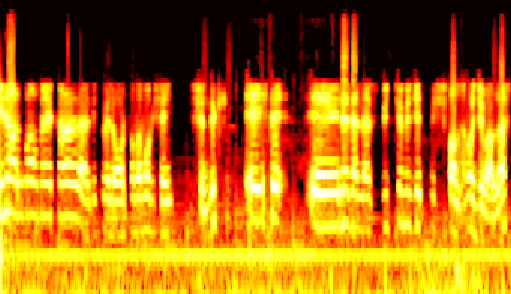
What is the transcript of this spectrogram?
yeni araba almaya karar verdik. Böyle ortalama bir şey düşündük. E işte e, ne derler bütçemiz yetmiş falan o civarlar.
